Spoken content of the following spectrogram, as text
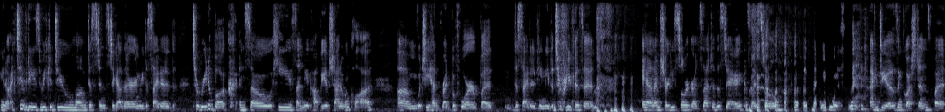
you know activities we could do long distance together, and we decided to read a book. And so he sent me a copy of Shadow and Claw, um, which he had read before, but decided he needed to revisit. and I'm sure he still regrets that to this day because I still with ideas and questions. But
